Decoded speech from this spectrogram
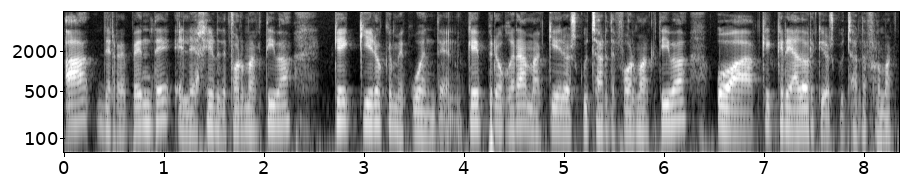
a de repente elegir de forma activa qué quiero que me cuenten, qué programa quiero escuchar de forma activa o a qué creador quiero escuchar de forma activa.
